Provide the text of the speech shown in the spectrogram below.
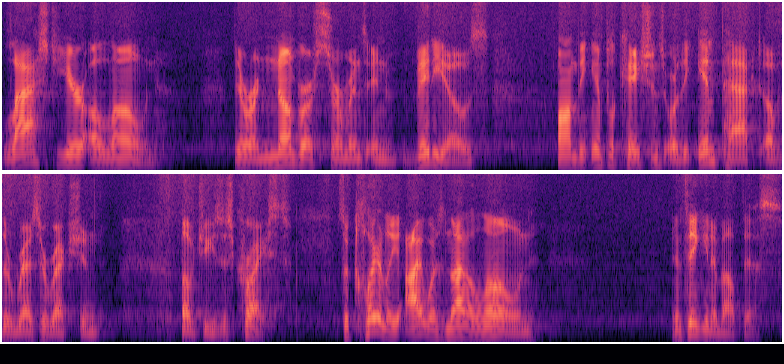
Last year alone, there were a number of sermons and videos on the implications or the impact of the resurrection of Jesus Christ. So clearly, I was not alone in thinking about this.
